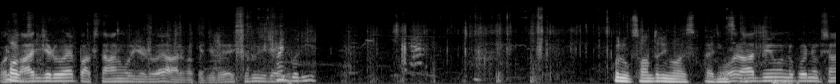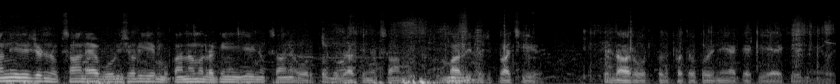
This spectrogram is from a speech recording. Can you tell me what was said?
और फायर जो है पाकिस्तान को जो है हर वक्त जो है शुरू ही रही कोई नुकसान तो नहीं हुआ इस फायरिंग और आदमियों को कोई नुकसान नहीं है जो नुकसान है गोली छोड़ी ये मकाना में लगे हैं ये नुकसान है और कोई जाती नुकसान है। माली बच है फ़िलहाल और कोई पता कोई नहीं है क्या किया है कि नहीं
